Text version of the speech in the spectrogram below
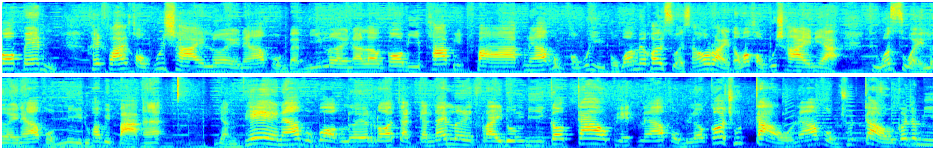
ก็เป็นคล้ายๆของผู้ชายเลยนะครับผมแบบนี้เลยนะแล้วก็มีผ้าปิดปากนะครับผมของผู้หญิงผมว่าไม่ค่อยสวยสักเท่าไหร่แต่ว่าของผู้ชายเนี่ยถือว่าสวยเลยนะครับผมนี่ดูผ้าปิดปากฮะอย่างเท่นะครับผมบอกเลยรอจัดกันได้เลยใครดวงดีก็ 9 เพชรนะครับผมแล้วก็ชุดเก่านะครับผมชุดเก่าก็จะมี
